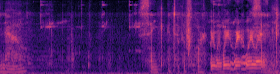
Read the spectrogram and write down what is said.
Now, sink into the floor. Wait, wait, wait, wait, wait, wait. Sink.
